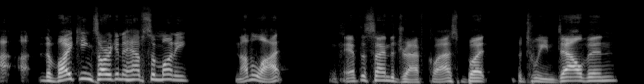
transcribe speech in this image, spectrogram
I, the Vikings are going to have some money, not a lot. They have to sign the draft class, but between Dalvin,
